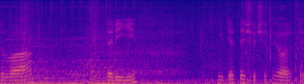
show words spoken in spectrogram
два, три. Где-то еще четвертый.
